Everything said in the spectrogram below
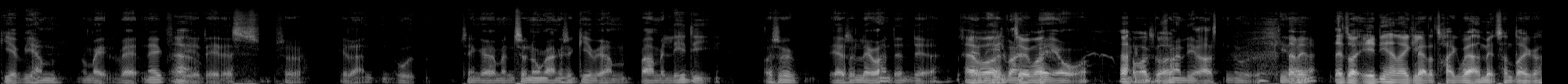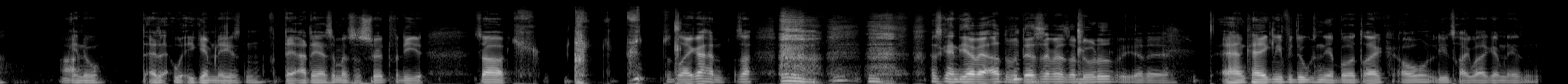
giver vi ham normalt vand, ikke? Fordi Ja. at ellers så hælder han den ud, tænker jeg. Men så nogle gange, så giver vi ham bare med lidt i, og så, ja, så laver han den der, så Ja, han han hele vejen tømmer. bagover. Så godt. får han lige resten ud Nej, men, altså, Eddie, han har ikke lært at trække vejret, mens han drikker Nej. endnu. Altså, ud igennem næsen. For det er, det er simpelthen så sødt, fordi så, så drikker han, og så, så skal han lige have vejret. Du det er simpelthen så nuttet, fordi at, øh, at han kan ikke lige fidusen i at både drikke og lige trække vejret igennem næsen.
